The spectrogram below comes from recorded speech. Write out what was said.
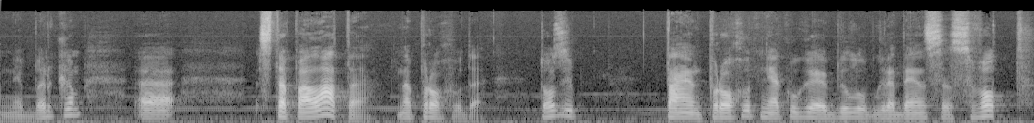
не бъркам, стъпалата на прохода. Този таен проход някога е бил обграден с вод.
